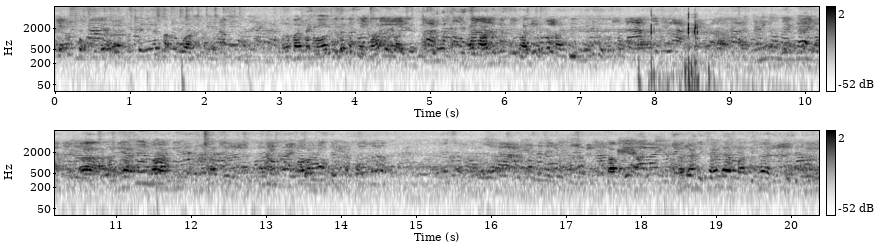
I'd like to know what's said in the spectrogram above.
เป็นน้ำตกเนี่ยมันเป็นอย่างนั้นแบบตัวระบายความร้อนแล้วก็สูบน้ำไหลๆเย็นที่สุดไอ้น้ำที่คือถ่ายที่สุดก็มันดินที่สุดมันต้องอ่าอันเนี้ยเราทำนี้เราทำนี้ ครับแล้วก็อีกครั้งได้ประมาณ15ถึง20นาที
